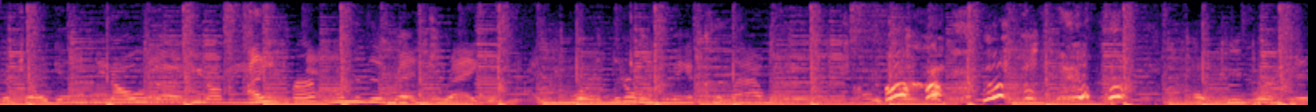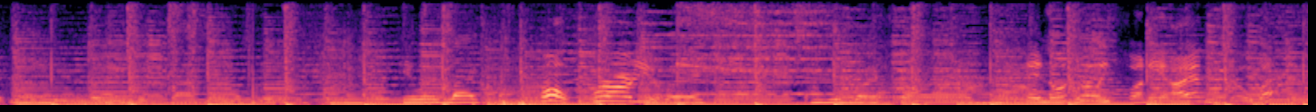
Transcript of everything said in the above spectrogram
the dragon? You know the you know the I YouTuber? am the red dragon. You are literally doing a collab with me. That creeper hit me was like, oh, where are you? he was like, uh, Hey, no, it's really funny. I have no weapons.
